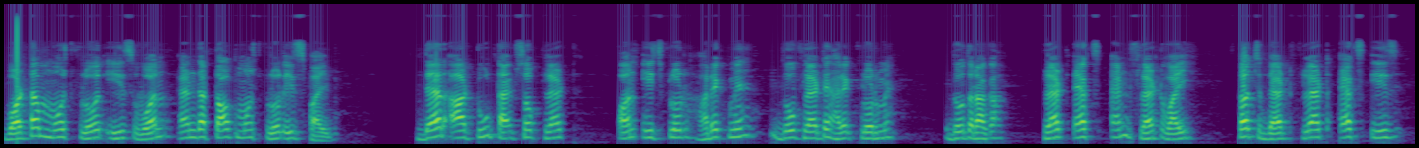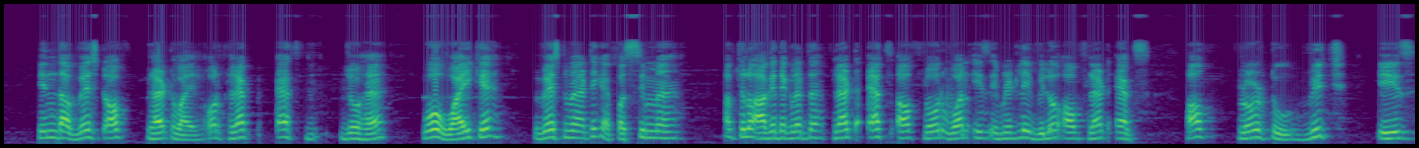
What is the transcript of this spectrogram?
bottom most floor is one and the top most floor is five there are two types of flat on each floor हर एक में, दो फ्लैट है हर एक फ्लोर में, दो तरह का। Flat X and flat Y such that flat X is in the west of flat Y और फ्लैट एक्स जो है, वो वाई के वेस्ट में है, ठीक है, पश्चिम में है। अब चलो आगे देख लेते हैं। Flat X of floor one is immediately below of flat X of floor two which is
